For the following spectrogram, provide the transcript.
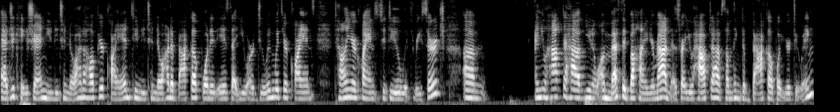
education. You need to know how to help your clients. You need to know how to back up what it is that you are doing with your clients, telling your clients to do with research. Um, and you have to have you know a method behind your madness right you have to have something to back up what you're doing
